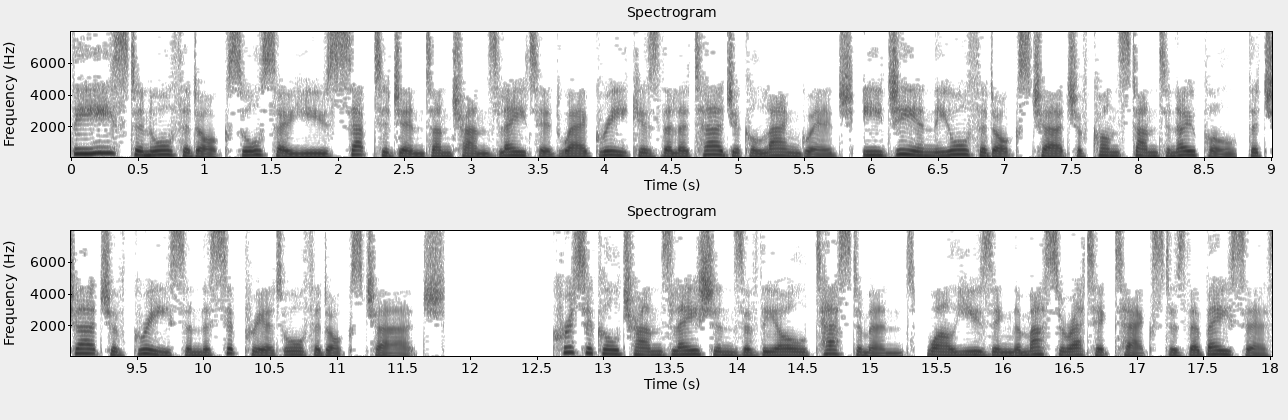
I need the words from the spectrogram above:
The Eastern Orthodox also use Septuagint untranslated where Greek is the liturgical language, e.g. in the Orthodox Church of Constantinople, the Church of Greece and the Cypriot Orthodox Church. Critical translations of the Old Testament, while using the Masoretic text as their basis,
